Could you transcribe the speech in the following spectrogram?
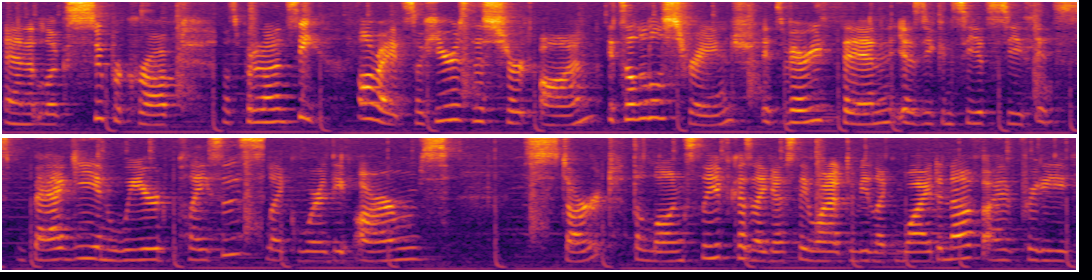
And it looks super cropped. Let's put it on and see. All right, so here's this shirt on. It's a little strange. It's very thin. As you can see, it's, it's baggy in weird places, like where the arms start the long sleeve because I guess they want it to be like wide enough. I have pretty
